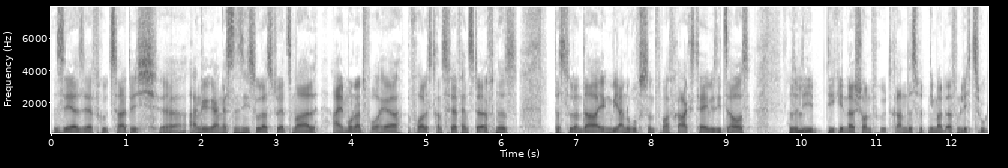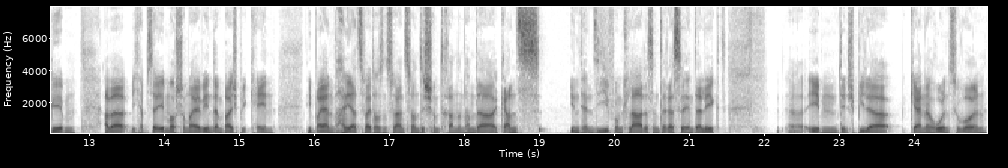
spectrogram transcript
sehr, sehr frühzeitig äh, angegangen. Es ist nicht so, dass du jetzt mal einen Monat vorher, bevor das Transferfenster öffnest, dass du dann da irgendwie anrufst und mal fragst, hey, wie sieht's aus? Also mhm. die, die gehen da schon früh dran, das wird niemand öffentlich zugeben. Aber ich habe es ja eben auch schon mal erwähnt am Beispiel Kane. Die Bayern waren ja 2022 schon dran und haben da ganz intensiv und klar das Interesse hinterlegt, äh, eben den Spieler gerne holen zu wollen.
